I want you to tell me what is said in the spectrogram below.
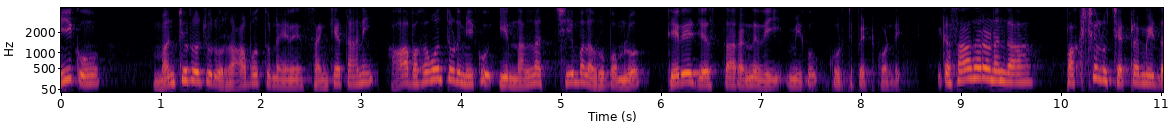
మీకు మంచి రోజులు రాబోతున్నాయనే సంకేతాన్ని ఆ భగవంతుడు మీకు ఈ నల్ల చీమల రూపంలో తెలియజేస్తారనేది మీకు గుర్తుపెట్టుకోండి. ఇక సాధారణంగా పక్షులు చెట్ల మీద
